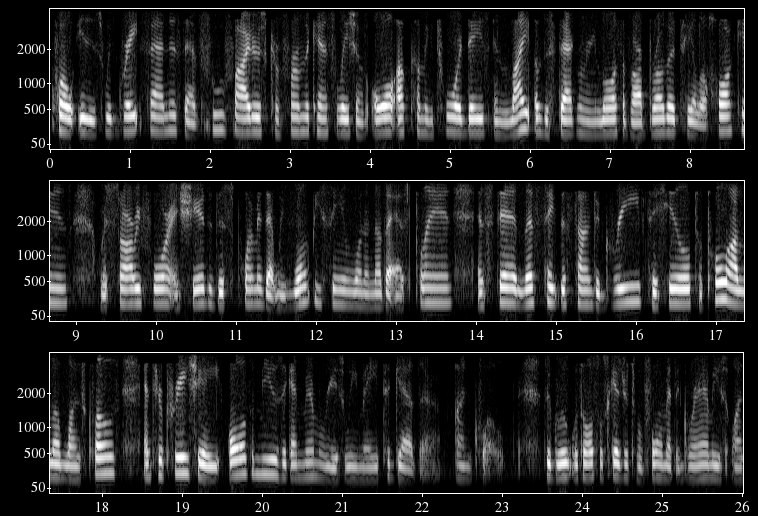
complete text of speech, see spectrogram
quote, it is with great sadness that Foo Fighters confirm the cancellation of all upcoming tour dates in light of the staggering loss of our brother Taylor Hawkins. We're sorry for and share the disappointment that we won't be seeing one another as planned. Instead, let's take this time to grieve, to heal, to pull our loved ones close, and to appreciate all the music and memories we made together, unquote. The group was also scheduled to perform at the Grammys on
